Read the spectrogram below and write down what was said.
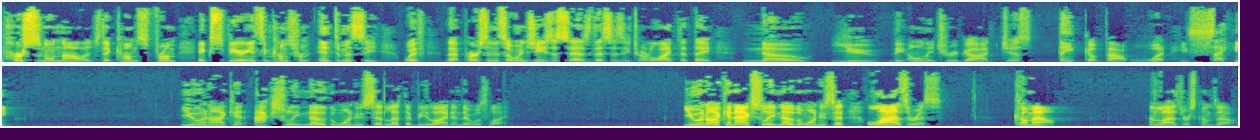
personal knowledge that comes from experience and comes from intimacy with that person. And so when Jesus says this is eternal life, that they know you, the only true God, just think about what he's saying. You and I can actually know the one who said, Let there be light, and there was light. You and I can actually know the one who said, Lazarus, come out. And Lazarus comes out.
